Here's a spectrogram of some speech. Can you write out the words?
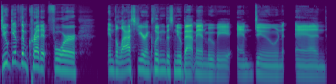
do give them credit for in the last year, including this new Batman movie and Dune and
